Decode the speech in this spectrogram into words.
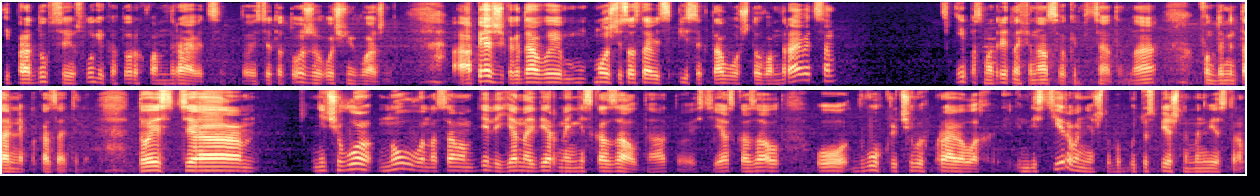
и продукции и услуги, которых вам нравятся. То есть это тоже очень важно. Опять же, когда вы можете составить список того, что вам нравится, и посмотреть на финансовые коэффициенты, на фундаментальные показатели. То есть а, ничего нового на самом деле я, наверное, не сказал. Да? То есть я сказал о двух ключевых правилах инвестирования, чтобы быть успешным инвестором.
